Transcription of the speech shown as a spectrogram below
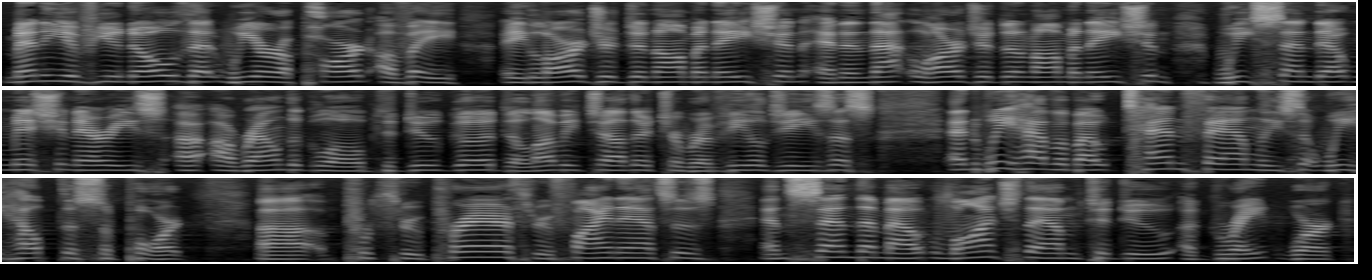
Many of you know that we are a part of a, a larger denomination, and in that larger denomination, we send out missionaries uh, around the globe to do good, to love each other, to reveal Jesus. And we have about 10 families that we help to support uh, pr- through prayer, through finances, and send them out, launch them to do a great work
